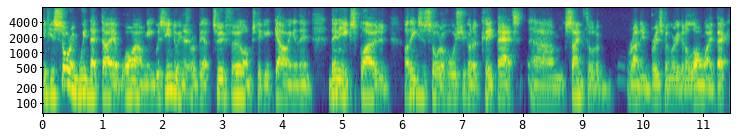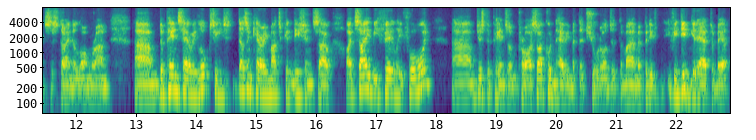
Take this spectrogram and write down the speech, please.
If you saw him win that day at Wyong, he was into him Yeah. for about two furlongs to get going, and then then he exploded. I think he's the sort of horse you've got to keep at. Um, same sort of run in Brisbane where he got a long way back and sustained a long run. Um, depends how he looks. He doesn't carry much condition, so I'd say he'd be fairly forward. Um, just depends on price. I couldn't have him at that short odds at the moment, but if if he did get out to about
